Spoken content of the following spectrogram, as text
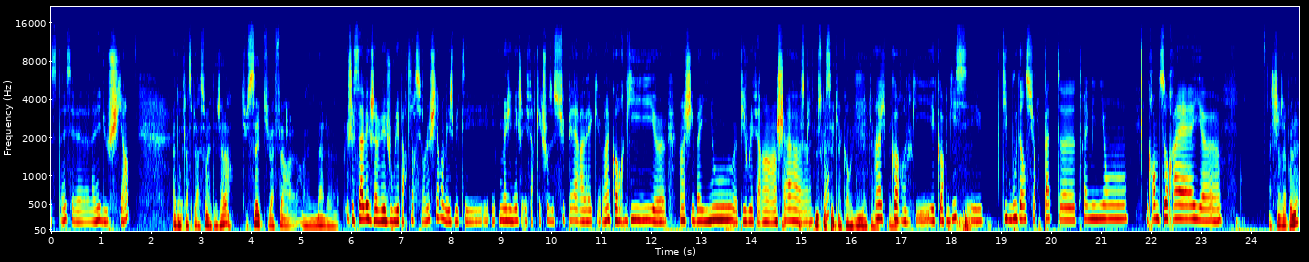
Cette année, c'est la- l'année du chien. Ah, donc l'inspiration est déjà là. Tu sais que tu vas faire un, un animal. euh, Je savais que j'avais, je voulais partir sur le chien, mais je m'étais imaginé que j'allais faire quelque chose de super avec un corgi, euh, un shiba inu, et puis je voulais faire un, un chat. ah, euh, Explique-nous ce que c'est qu'un corgi avec un, Un Shiba Inu. corgi. Et corgi, c'est petit boudin sur pattes, euh, très mignon, grandes oreilles. euh. Un chien japonais?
